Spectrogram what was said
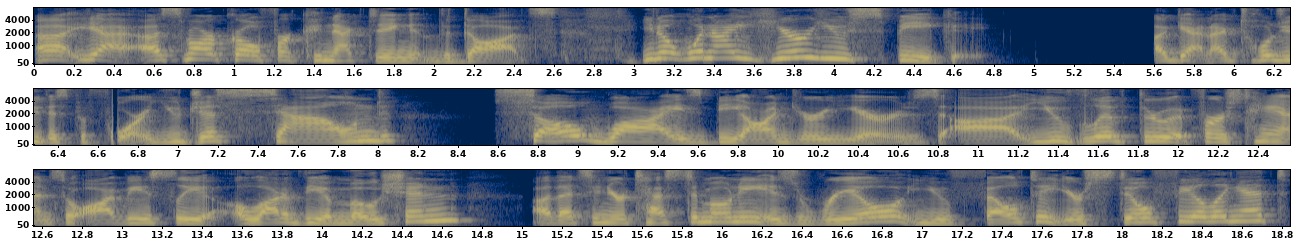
Uh, yeah, a smart girl for connecting the dots. You know, when I hear you speak, again, I've told you this before, you just sound so wise beyond your years. Uh, you've lived through it firsthand. So, obviously, a lot of the emotion uh, that's in your testimony is real. You've felt it, you're still feeling it.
